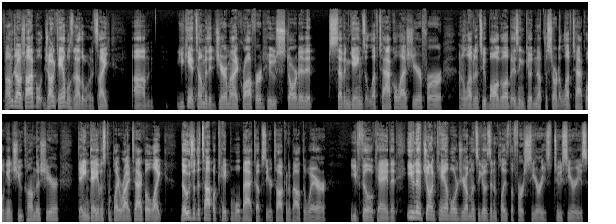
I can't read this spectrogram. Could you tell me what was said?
If I'm Josh Heupel, John Campbell's another one. It's like, um, you can't tell me that Jeremiah Crawford, who started at seven games at left tackle last year for an 11 and 2 ball club, isn't good enough to start at left tackle against UConn this year. Dayne Davis can play right tackle. Like those are the type of capable backups that you're talking about to where you'd feel okay that even if John Campbell or Gerald Mincey goes in and plays the first series, two series,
